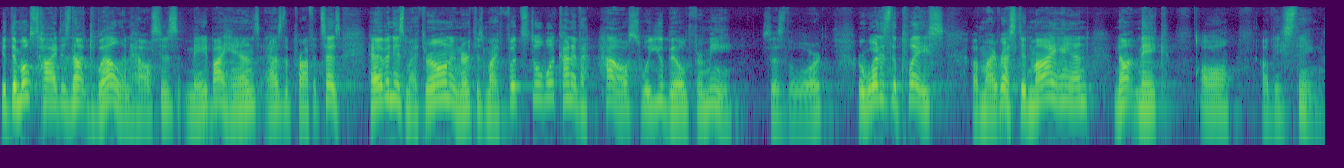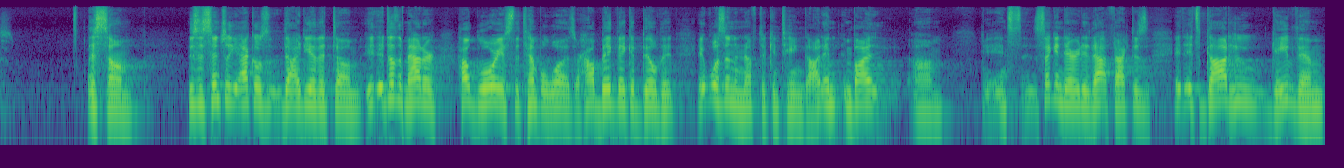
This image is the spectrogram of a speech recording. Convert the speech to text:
Yet the Most High does not dwell in houses made by hands, as the prophet says Heaven is my throne and earth is my footstool. What kind of house will you build for me, says the Lord? Or what is the place of my rest? Did my hand not make all of these things? This, um, this essentially echoes the idea that um, it, it, doesn't matter how glorious the temple was or how big they could build it, it wasn't enough to contain God. And, and by um, and secondary to that fact is it, it's God who gave them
